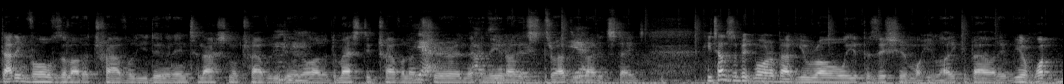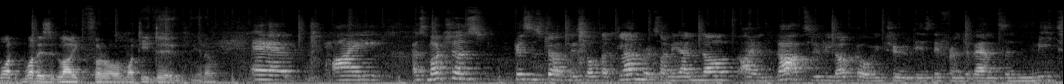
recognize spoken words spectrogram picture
That involves a lot of travel. You're doing international travel. You're doing a lot of domestic travel. I'm Yeah, sure in the, in the United throughout the Yeah. United States. Can you tell us a bit more about your role, your position, what you like about it? You know, what what what is it like for all? and What do you do? You know. Uh, I, as much as business travel is not that glamorous, I mean, I love, I absolutely love going to these different events and meet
